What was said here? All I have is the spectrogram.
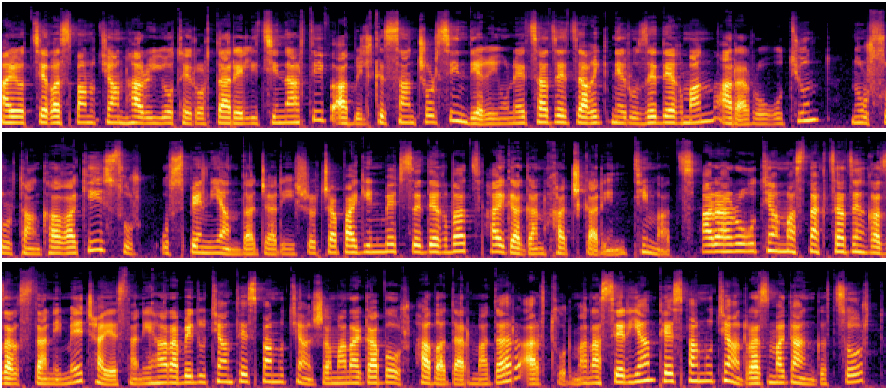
Հայոց ցեղասպանության 107-րդ տարելիցին արդիվ ապրիլ 24-ին դեղի ունեցած է ցաղիկներու զեդեղման արարողություն Նուր Սուլտան քաղաքի Սուրբ Ուսպենյան դաջարի շրջապագին մեջ զեդեղված հայկական խաչկարին թիմած արարողության մասնակցած են Ղազախստանի մեջ Հայաստանի Հանրապետության տեսփանության ժամանակավոր հավադարմադար Արթուր Մանասերյան տեսփանության ռազմական գծորդ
